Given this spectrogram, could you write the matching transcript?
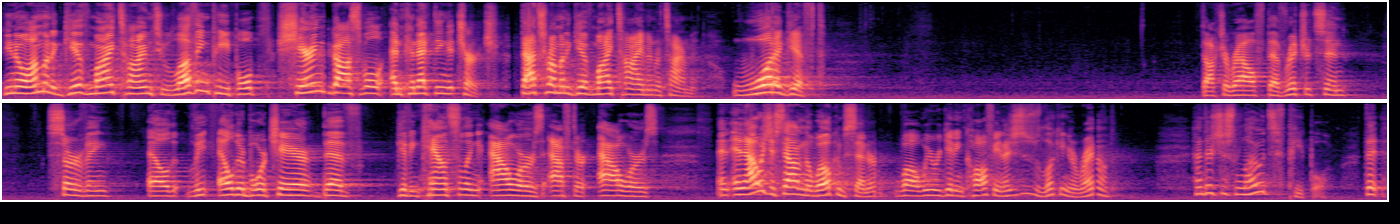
you know, I'm going to give my time to loving people, sharing the gospel, and connecting at church. That's where I'm going to give my time in retirement. What a gift. Dr. Ralph Bev Richardson, serving, elder board chair, Bev giving counseling hours after hours. And, and I was just out in the Welcome Center while we were getting coffee, and I just was looking around. And there's just loads of people that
